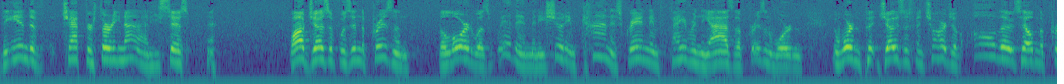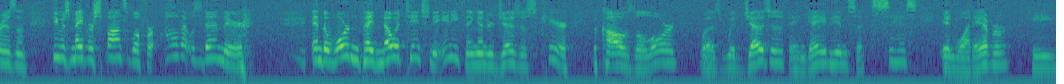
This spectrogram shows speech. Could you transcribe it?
the end of chapter 39, he says, While Joseph was in the prison, the Lord was with him, and he showed him kindness, granted him favor in the eyes of the prison warden. The warden put Joseph in charge of all those held in the prison. He was made responsible for all that was done there. And the warden paid no attention to anything under Joseph's care because the Lord was with Joseph and gave him success in whatever he did.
